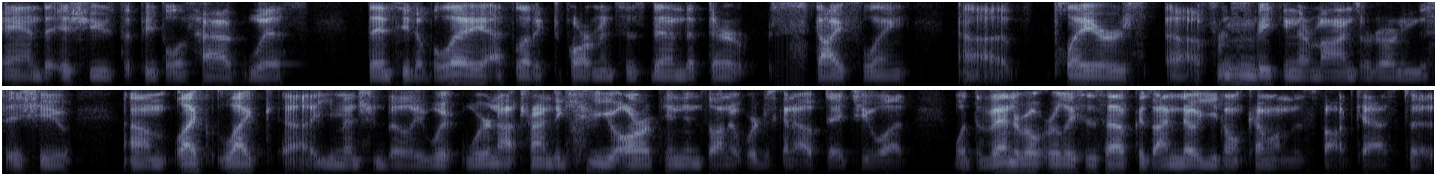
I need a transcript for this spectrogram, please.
and the issues that people have had with the NCAA athletic departments has been that they're stifling uh, players uh, from Mhm. speaking their minds regarding this issue. Um, like like uh, you mentioned, Billy, we, we're not trying to give you our opinions on it. We're just going to update you what what the Vanderbilt releases have because I know you don't come on this podcast to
